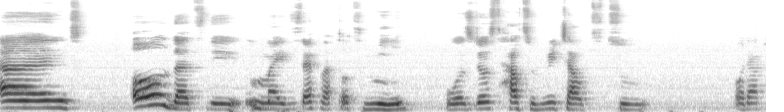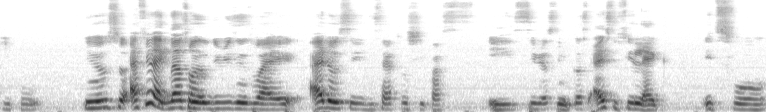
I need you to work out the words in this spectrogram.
And all that the my discipler taught me was just how to reach out to other people You know, so I feel like that's one of the reasons why I don't see discipleship as a serious thing because I used to feel like it's for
